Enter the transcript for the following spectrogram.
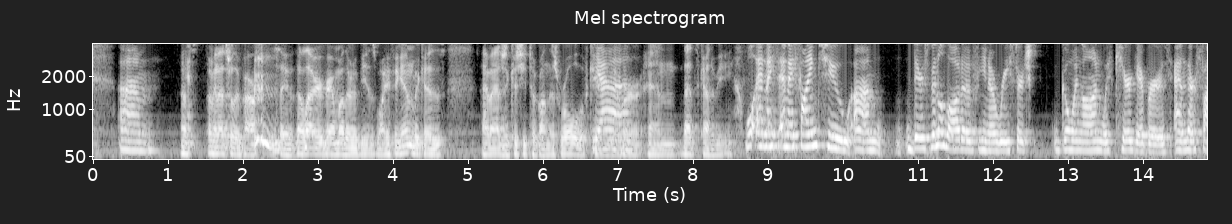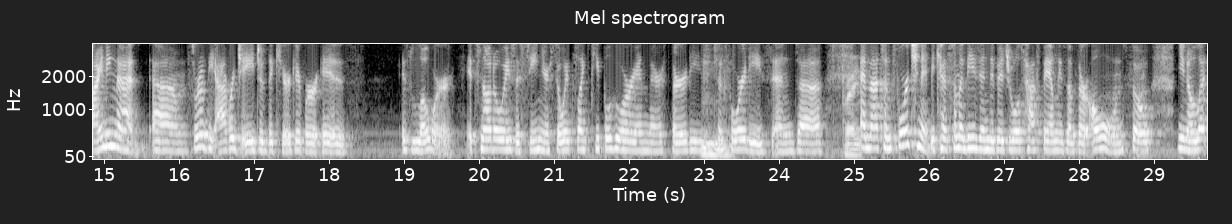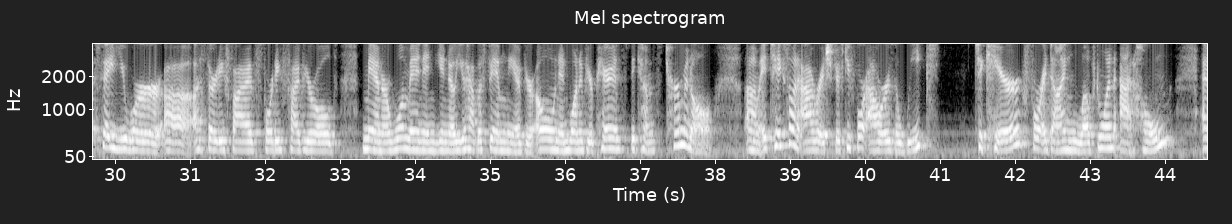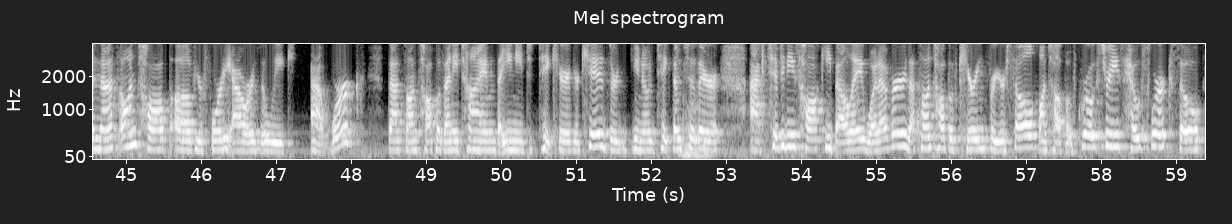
That's, I mean, that's really powerful to say. Allow your grandmother to be his wife again because. I imagine because she took on this role of caregiver, yeah. and that's got to be well. And I and I find too, um, there's been a lot of you know research going on with caregivers, and they're finding that um, sort of the average age of the caregiver is is lower. It's not always a senior, so it's like people who are in their 30s mm-hmm. to 40s, and uh, right. and that's unfortunate because some of these individuals have families of their own. So right. you know, let's say you were uh, a 35, 45 year old man or woman, and you know you have a family of your own, and one of your parents becomes terminal. Um, it takes on average 54 hours a week to care for a dying loved one at home. And that's on top of your 40 hours a week at work. That's on top of any time that you need to take care of your kids or, you know, take them to their activities, hockey, ballet, whatever. That's on top of caring for yourself, on top of groceries, housework. So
